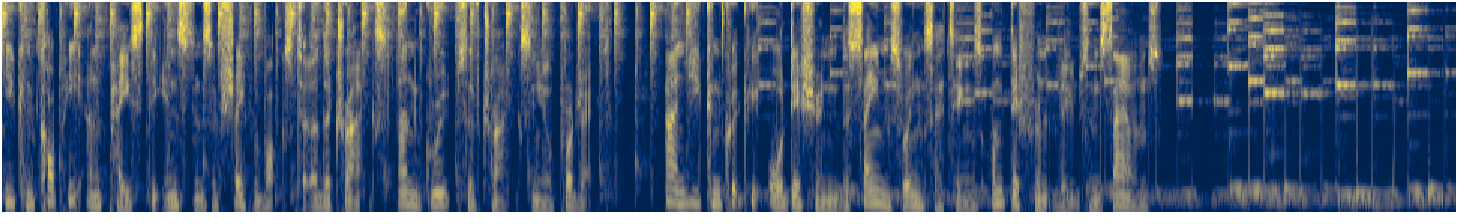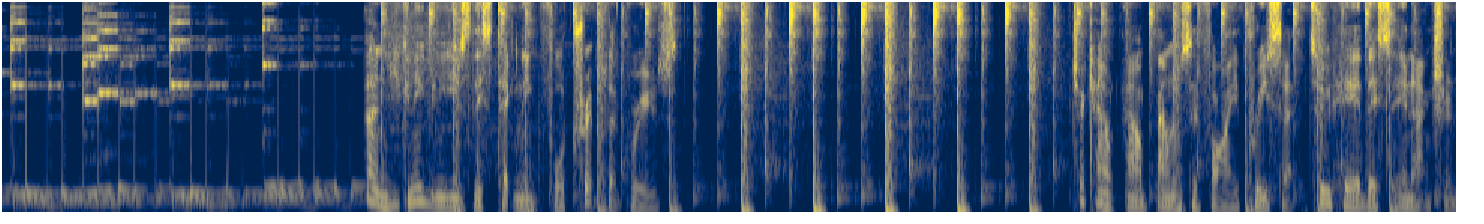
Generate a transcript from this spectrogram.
You can copy and paste the instance of ShaperBox to other tracks and groups of tracks in your project. And you can quickly audition the same swing settings on different loops and sounds. And you can even use this technique for triplet grooves. Check out our Bouncify preset to hear this in action.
